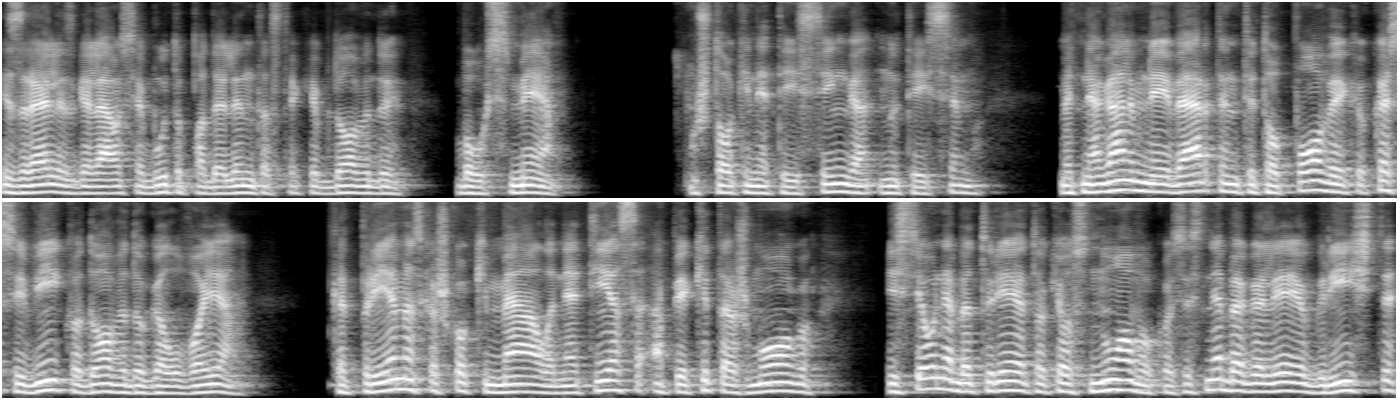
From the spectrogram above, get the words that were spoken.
Izraelis galiausiai būtų padalintas, tai kaip Dovydui bausmė už tokį neteisingą nuteisimą. Bet negalim neįvertinti to poveikio, kas įvyko Dovido galvoje kad priemęs kažkokį melą, netiesą apie kitą žmogų, jis jau nebeturėjo tokios nuovokos, jis nebegalėjo grįžti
